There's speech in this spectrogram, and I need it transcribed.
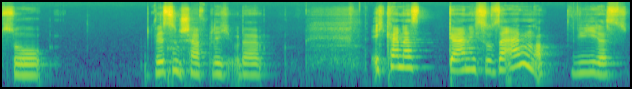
so wissenschaftlich oder ich kann das gar nicht so sagen, ob wie das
